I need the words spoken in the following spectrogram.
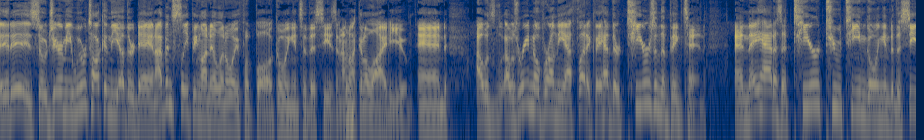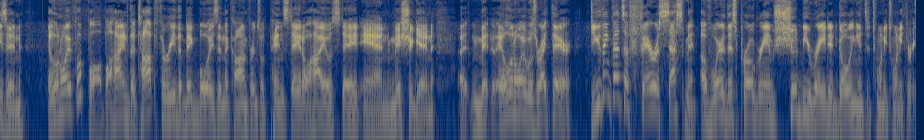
It is. So, Jeremy, we were talking the other day, and I've been sleeping on Illinois football going into this season. I'm not going to lie to you. And I was I was reading over on the Athletic. They had their tiers in the Big Ten, and they had as a tier two team going into the season Illinois football behind the top three, the big boys in the conference with Penn State, Ohio State, and Michigan. Uh, Illinois was right there. Do you think that's a fair assessment of where this program should be rated going into 2023?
